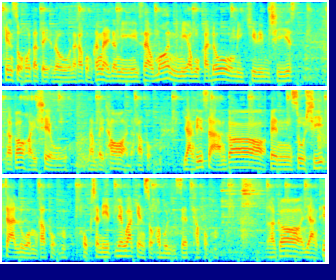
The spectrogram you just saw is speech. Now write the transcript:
เคนโซโฮตาเตโรนะครับผมข้างในจะมีแซลมอน มีอะโวคาโด มีครีมชีส แล้วก็หอยเชลล์นำไปทอดนะครับผมอย่างที่ 3 ก็เป็นซูชิจานรวมครับผม6ชนิดเรียกว่าเคนโซอาบุริเซตครับผมแล้วก็อย่างที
